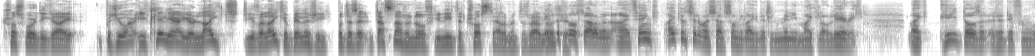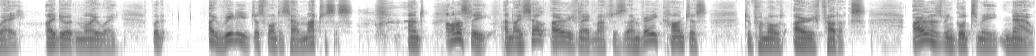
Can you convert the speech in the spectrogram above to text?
trustworthy guy?" But you are, you clearly are. You're liked. You have a likability, but there's a, that's not enough. You need the trust element as well, You don't the you? trust element, and I think I consider myself something like a little mini Michael O'Leary. Like he does it in a different way. I do it my way, but I really just want to sell mattresses. And honestly, and I sell Irish-made mattresses. I'm very conscious to promote Irish products. Ireland has been good to me now.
